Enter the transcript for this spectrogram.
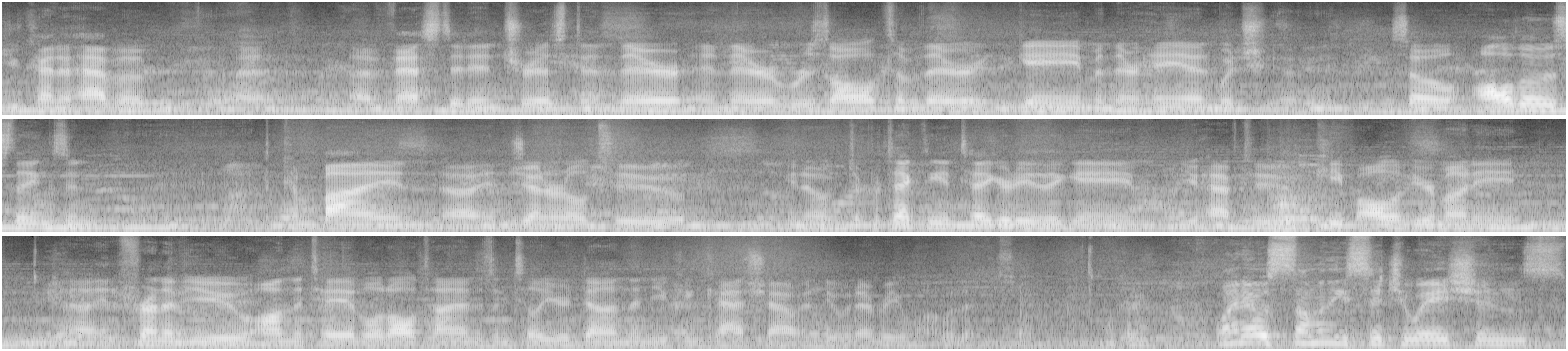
you kind of have a, a, a vested interest in their in their results of their game and their hand, which so all those things in combine uh, in general to you know to protect the integrity of the game you have to keep all of your money uh, in front of you on the table at all times until you're done then you can cash out and do whatever you want with it so. Well, I know some of these situations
